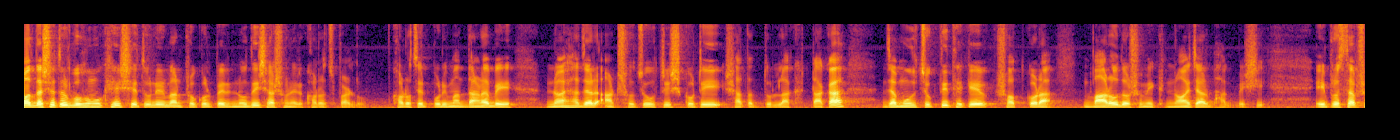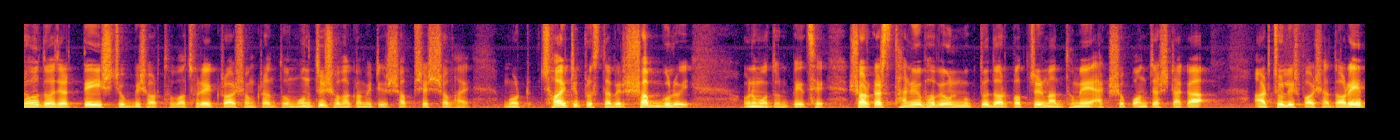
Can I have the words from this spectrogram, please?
পদ্মা সেতুর বহুমুখী সেতু নির্মাণ প্রকল্পের নদী শাসনের খরচ বাড়ল। খরচের পরিমাণ দাঁড়াবে নয় হাজার আটশো চৌত্রিশ কোটি সাতাত্তর লাখ টাকা, যা মূল চুক্তি থেকে শতকরা বারো দশমিক নয় চার ভাগ বেশি। এই প্রস্তাব সহ দু হাজার তেইশ চব্বিশ অর্থ বছরে ক্রয় সংক্রান্ত মন্ত্রিসভা কমিটির সবশেষ সভায় মোট ছয়টি প্রস্তাবের সবগুলোই অনুমোদন পেয়েছে। সরকার স্থানীয়ভাবে উন্মুক্ত দরপত্রের মাধ্যমে একশো পঞ্চাশ টাকা আটচল্লিশ পয়সা দরে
